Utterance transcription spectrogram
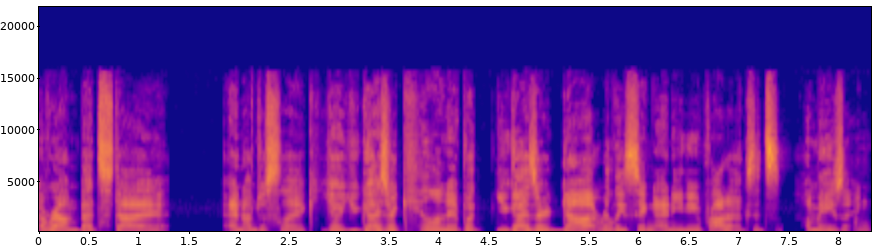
around Bed-Stuy. And I'm just like, yo, you guys are killing it, but you guys are not releasing any new products. It's amazing.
